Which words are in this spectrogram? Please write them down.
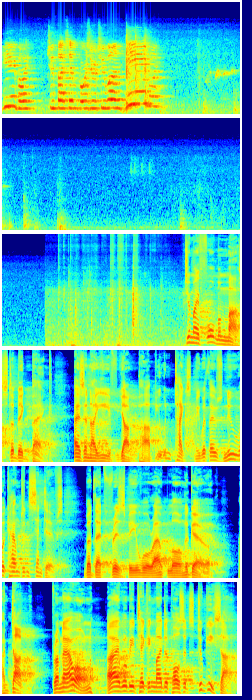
Here, boy. 2574021. Here, boy. To my former master, Big Bank. As a naive young pup, you enticed me with those new account incentives. But that frisbee wore out long ago. I'm done. From now on, I will be taking my deposits to Gesa.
